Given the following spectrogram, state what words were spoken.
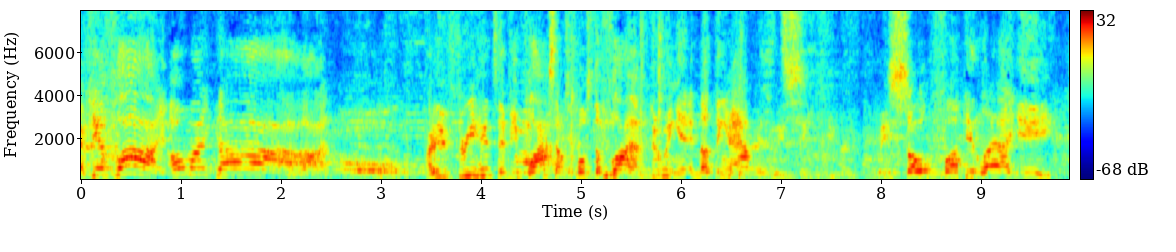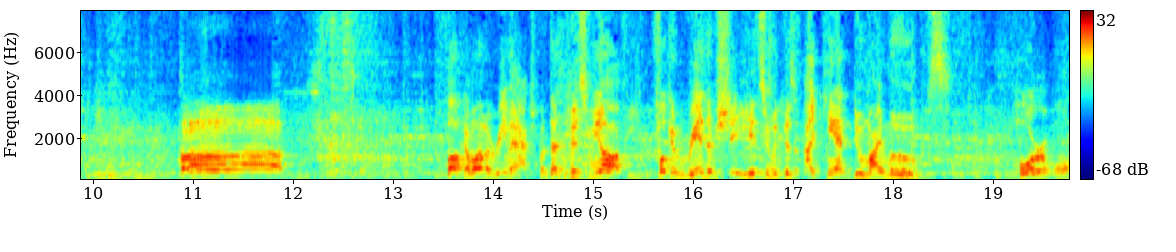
I can't fly! Oh my god! I do three hits, if he blocks, I'm supposed to fly. I'm doing it, and nothing happens. It's so fucking laggy. Ah! Fuck, I'm on a rematch, but that pissed me off. He fucking random shit hits me because I can't do my moves. Horrible.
